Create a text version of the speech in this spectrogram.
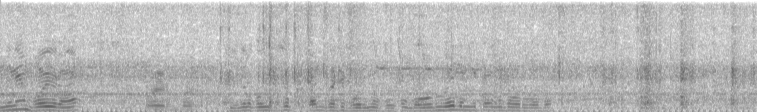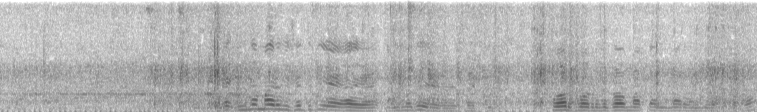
இங்கேயும் போயிடும் போயிடும் போயிடும் இதில் கொஞ்சம் கல் கட்டி போயிட்டு அந்த ஒரு வேலை இங்கிட்ட இங்கிட்ட வேலை இந்த- மாதிரி விஷயத்துக்கு நம்மது கட்டி போர் போடுறதுக்கோ மற்ற இந்த மாதிரி வண்டி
